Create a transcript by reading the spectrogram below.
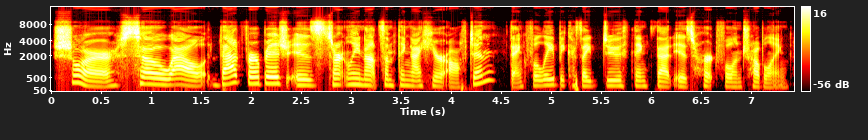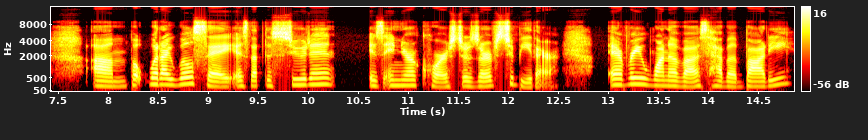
Sure. So, wow, that verbiage is certainly not something I hear often, thankfully, because I do think that is hurtful and troubling. Um, but what I will say is that the student is in your course deserves to be there. Every one of us have a body,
